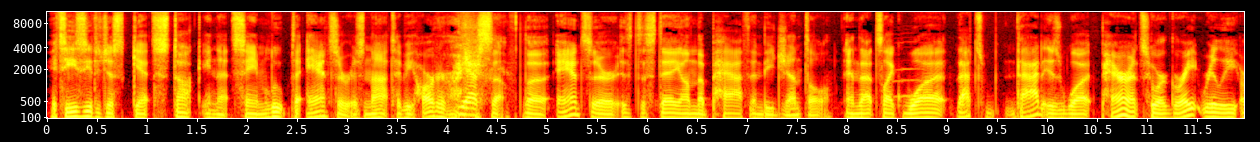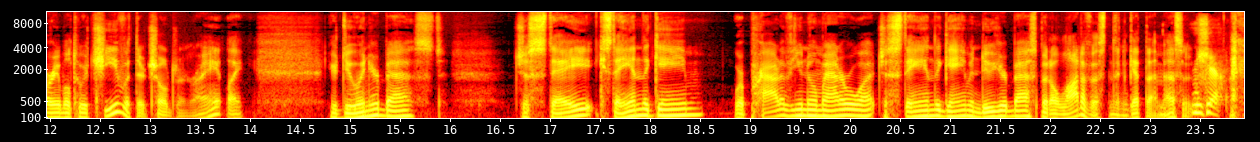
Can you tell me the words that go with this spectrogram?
it's easy to just get stuck in that same loop. The answer is not to be harder on yes. yourself. The answer is to stay on the path and be gentle. And that's like what that's that is what parents who are great really are able to achieve with their children, right? Like you're doing your best. Just stay stay in the game. We're proud of you no matter what. Just stay in the game and do your best. But a lot of us didn't get that message. Yeah.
